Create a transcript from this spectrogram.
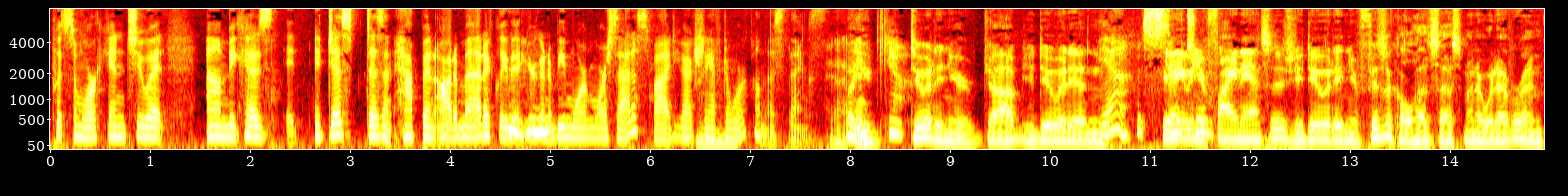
put some work into it. Um, because it, it just doesn't happen automatically that mm-hmm. you're going to be more and more satisfied. You actually mm-hmm. have to mm-hmm. work on those things. Yeah. Well, you yeah. do it in your job. You do it in yeah, yeah even your finances. You do it in your physical assessment or whatever. And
